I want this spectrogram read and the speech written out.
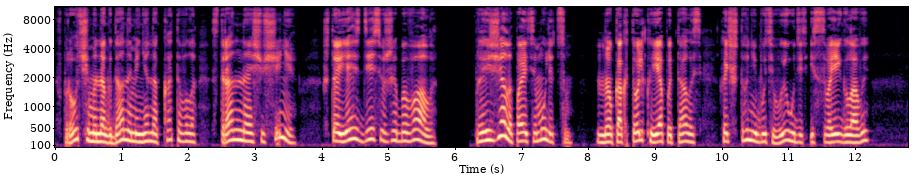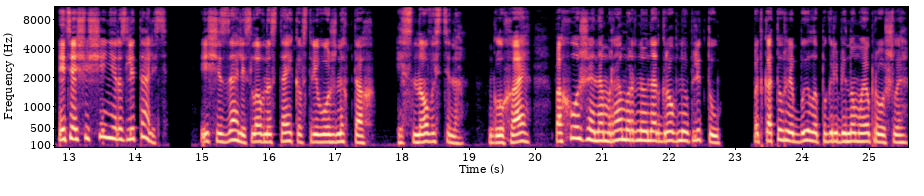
Впрочем, иногда на меня накатывало странное ощущение, что я здесь уже бывала, проезжала по этим улицам. Но как только я пыталась хоть что-нибудь выудить из своей головы, эти ощущения разлетались, исчезали, словно стайка встревоженных птах. И снова стена, глухая, похожая на мраморную надгробную плиту, под которой было погребено мое прошлое.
